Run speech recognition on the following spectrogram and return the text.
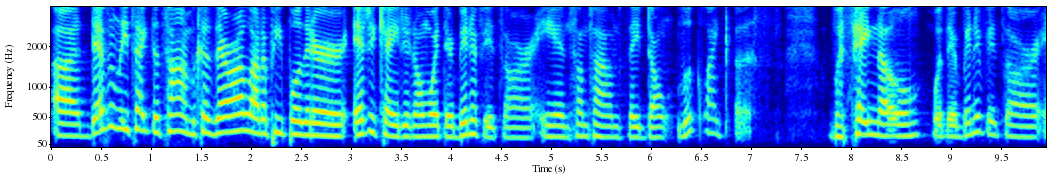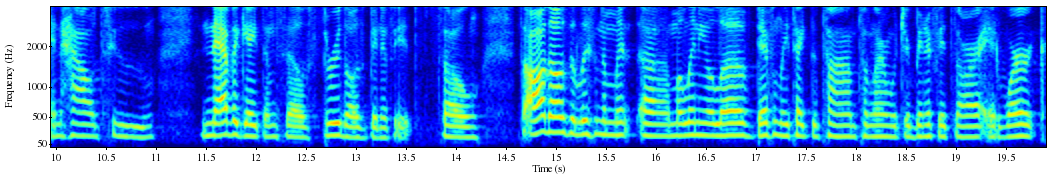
uh, definitely take the time because there are a lot of people that are educated on what their benefits are, and sometimes they don't look like us, but they know what their benefits are and how to navigate themselves through those benefits. So, to all those that listen to uh, Millennial Love, definitely take the time to learn what your benefits are at work,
